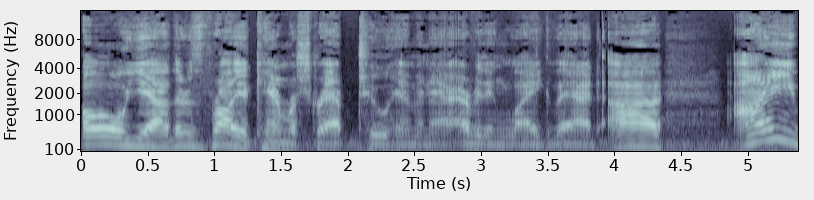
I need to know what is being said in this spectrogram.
Oh yeah, there's probably a camera strapped to him and everything like that. Uh, I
